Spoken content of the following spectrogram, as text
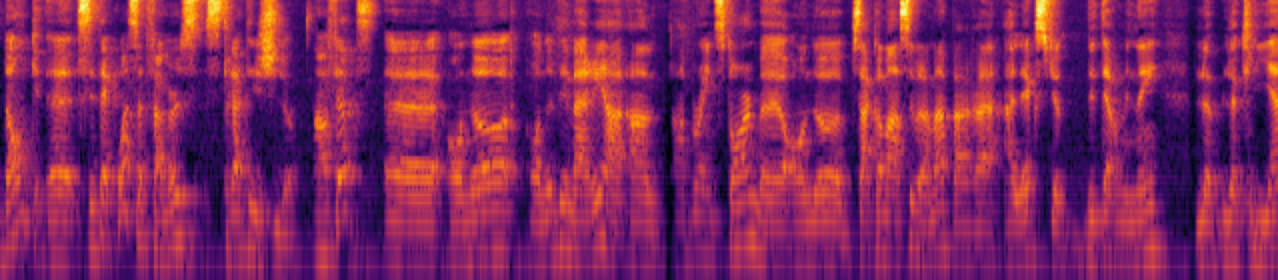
donc, euh, c'était quoi cette fameuse stratégie-là? En fait, euh, on, a, on a démarré en, brainstorm. Euh, on a, ça a commencé vraiment par Alex qui a déterminé le, client,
